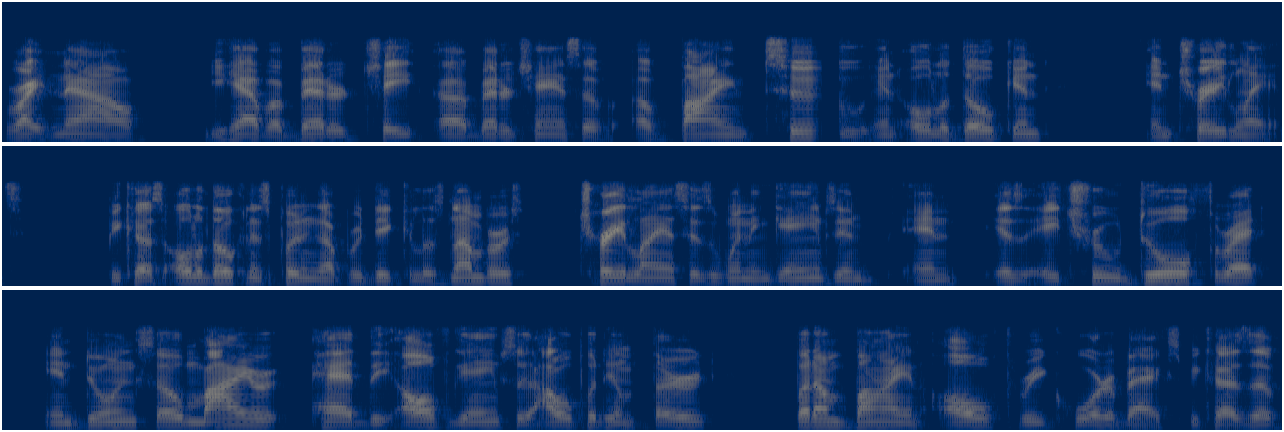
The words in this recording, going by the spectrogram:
right now you have a better cha- uh, better chance of of buying two in Oladokun and Trey Lance because Oladokun is putting up ridiculous numbers. Trey Lance is winning games and and is a true dual threat in doing so. Maier had the off game, so I will put him third. But I'm buying all three quarterbacks because of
